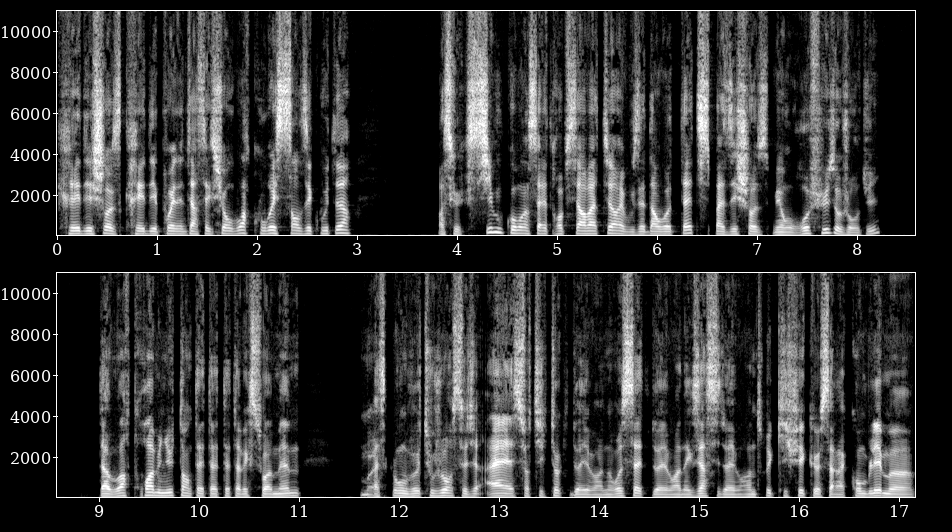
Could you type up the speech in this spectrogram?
créer des choses, créer des points d'intersection, voire courir sans écouteurs. Parce que si vous commencez à être observateur et vous êtes dans votre tête, il se passe des choses. Mais on refuse aujourd'hui d'avoir trois minutes en tête à tête avec soi-même. Ouais. Parce qu'on veut toujours se dire, ah, sur TikTok, il doit y avoir une recette, il doit y avoir un exercice, il doit y avoir un truc qui fait que ça va combler me.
